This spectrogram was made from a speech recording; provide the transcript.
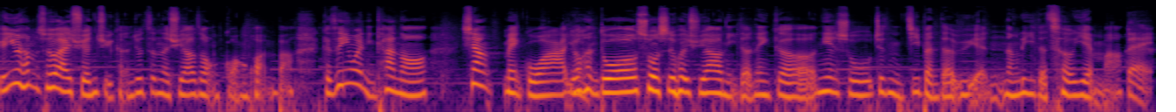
因为他们出来选举，可能就真的需要这种光环吧。可是因为你看哦，像美国啊，有很多硕士会需要你的那个念书，就是你基本的语言能力的测验嘛。对。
